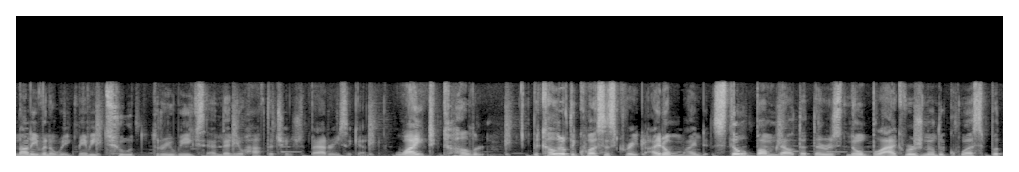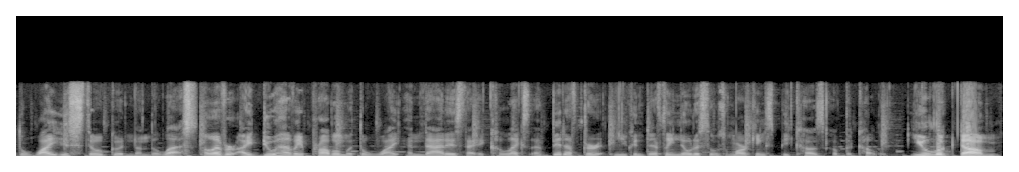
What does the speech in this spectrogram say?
not even a week, maybe two, three weeks, and then you'll have to change the batteries again. White color. The color of the Quest is great, I don't mind it. Still bummed out that there is no black version of the Quest, but the white is still good nonetheless. However, I do do have a problem with the white and that is that it collects a bit of dirt and you can definitely notice those markings because of the color. You look dumb.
